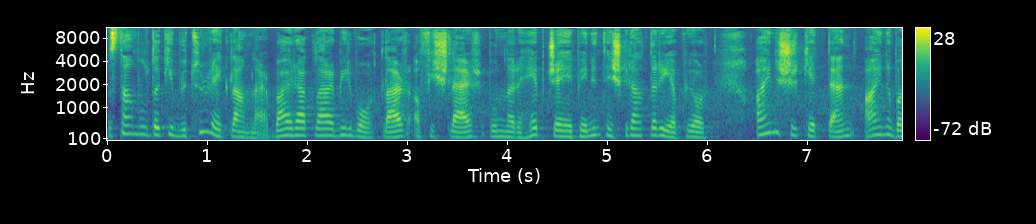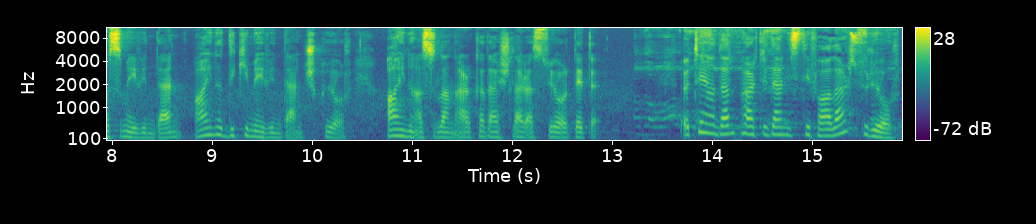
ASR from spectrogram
İstanbul'daki bütün reklamlar, bayraklar, billboardlar, afişler bunları hep CHP'nin teşkilatları yapıyor. Aynı şirketten, aynı basım evinden, aynı dikim evinden çıkıyor. Aynı asılan arkadaşlar asıyor dedi. Öte yandan partiden istifalar sürüyor.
